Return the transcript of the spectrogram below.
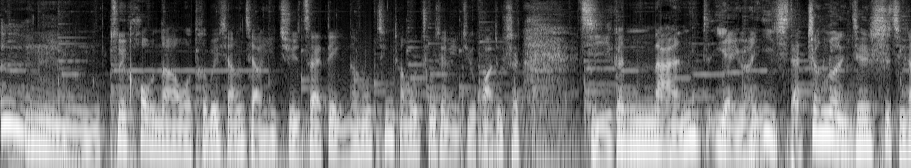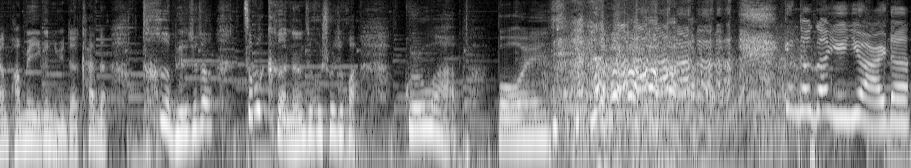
嗯，最后呢，我特别想讲一句，在电影当中经常会出现的一句话，就是几个男演员一起在争论一件事情，然后旁边一个女的看的特别的觉得怎么可能就会说句话，Grow up, boys。关于育儿的，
